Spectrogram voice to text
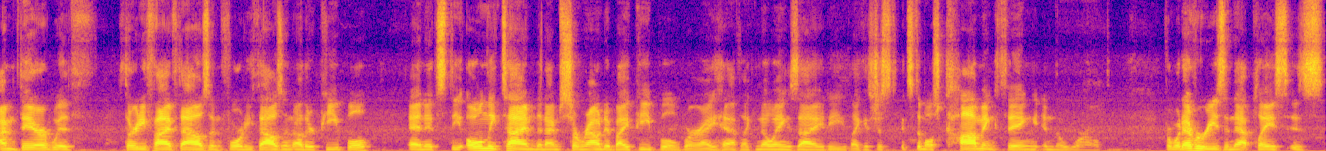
I'm there with 35,000, 40,000 other people. And it's the only time that I'm surrounded by people where I have like no anxiety. Like it's just, it's the most calming thing in the world. For whatever reason, that place is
